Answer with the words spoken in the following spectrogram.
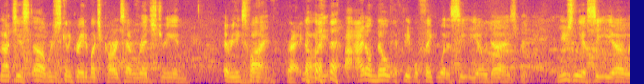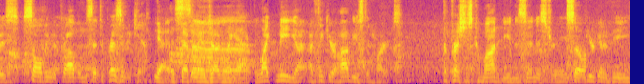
Not just, oh, we're just going to grade a bunch of cards, have a registry, and everything's fine. Right. No, I, mean, I don't know if people think what a CEO does, but usually a CEO is solving the problems that the president can't. Yeah, it's definitely a uh, juggling act. Like me, I, I think you're a hobbyist at heart. A precious commodity in this industry. So you're going to be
